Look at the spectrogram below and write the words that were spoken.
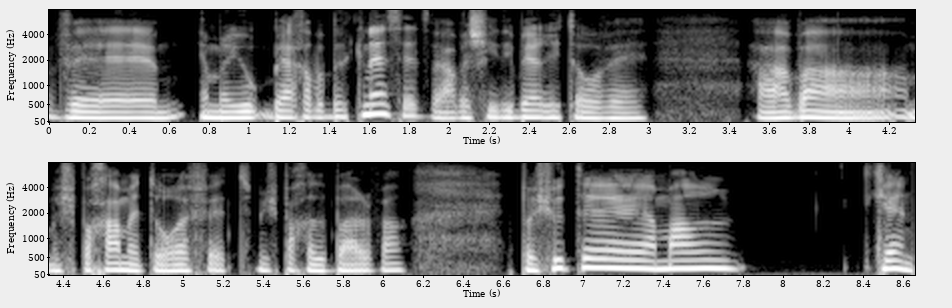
והם היו ביחד בבית כנסת, ואבא שלי דיבר איתו, והאבא, המשפחה המטורפת, משפחת בלווה, פשוט אמר, כן,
